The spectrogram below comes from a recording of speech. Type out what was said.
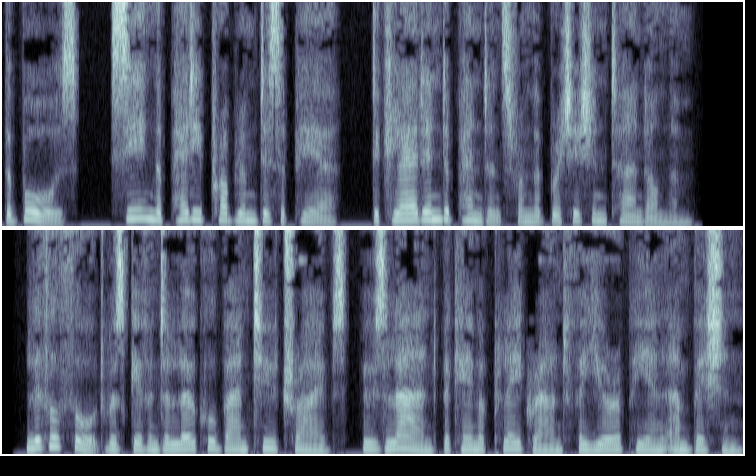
the Boers, seeing the Pedi problem disappear, declared independence from the British and turned on them. Little thought was given to local Bantu tribes, whose land became a playground for European ambition.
